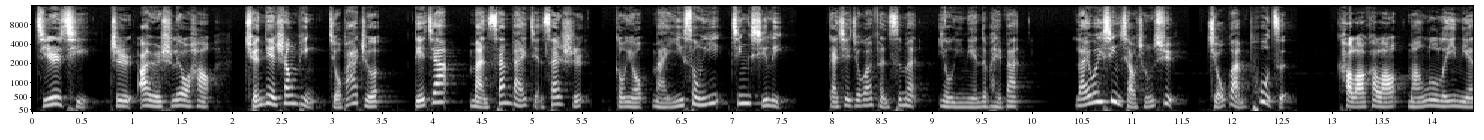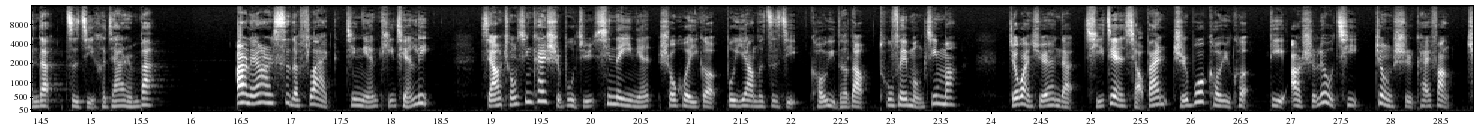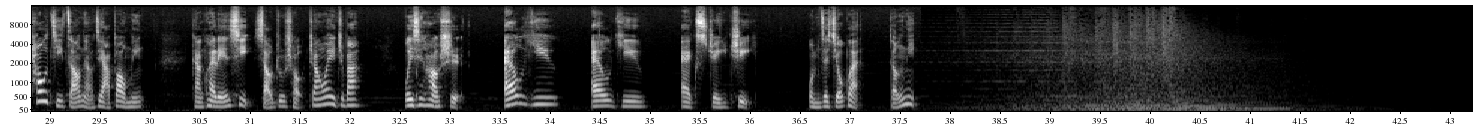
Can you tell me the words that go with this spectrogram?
即日起至二月十六号，全店商品九八折， 叠加满三百减三十，更有买一送一惊喜礼。感谢酒馆粉丝们又一年的陪伴。来微信小程序“酒馆铺子”，犒劳犒劳忙碌了一年的自己和家人吧。二零二四的 flag 今年提前立，想要重新开始布局新的一年，收获一个不一样的自己，口语得到突飞猛进吗？酒馆学院的旗舰小班直播口语课第二十六期正式开放，超级早鸟价报名，赶快联系小助手占位置吧。微信号是 l u l u x j g，我们在酒馆等你。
